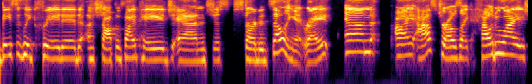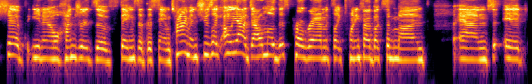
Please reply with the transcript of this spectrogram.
basically created a Shopify page and just started selling it. Right. And I asked her, I was like, how do I ship, you know, hundreds of things at the same time? And she was like, oh, yeah, download this program. It's like 25 bucks a month. And it,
